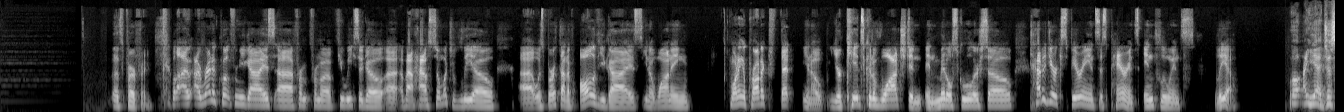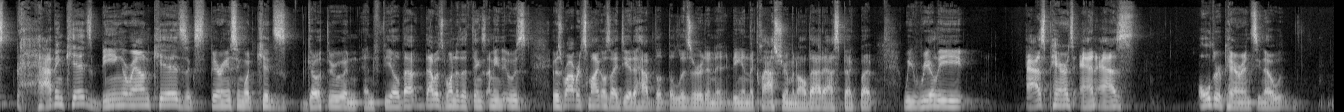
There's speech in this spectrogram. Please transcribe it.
That's perfect. Well, I, I, read a quote from you guys uh, from from a few weeks ago uh, about how so much of Leo uh, was birthed out of all of you guys, you know, wanting wanting a product that you know your kids could have watched in in middle school or so. How did your experience as parents influence Leo? Well, uh, yeah, just having kids, being around kids, experiencing what kids go through and, and feel that that was one of the things. I mean, it was it was Robert Smigel's idea to have the, the lizard and being in the classroom and all that aspect. But we really, as parents and as older parents, you know,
